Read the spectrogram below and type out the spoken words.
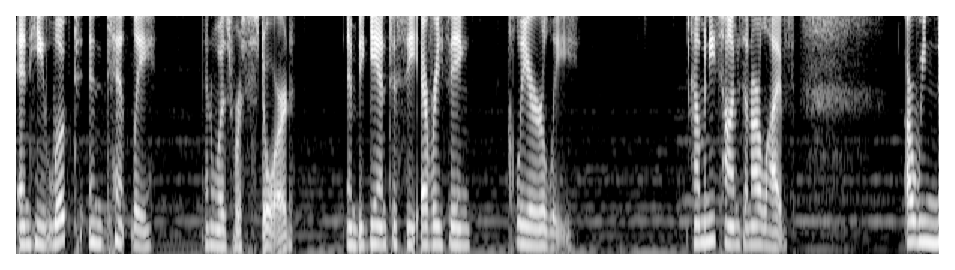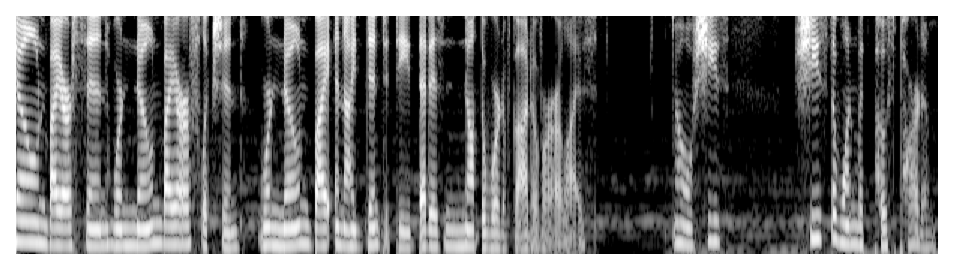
and he looked intently and was restored and began to see everything clearly. How many times in our lives are we known by our sin we're known by our affliction we're known by an identity that is not the word of God over our lives. Oh, she's she's the one with postpartum.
